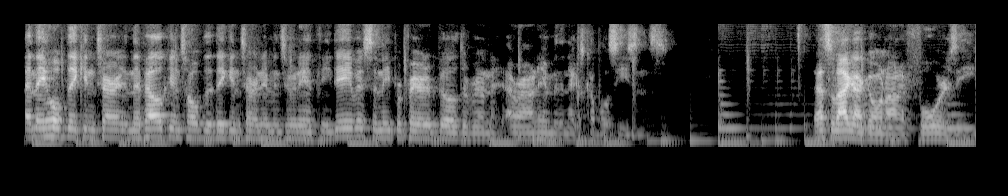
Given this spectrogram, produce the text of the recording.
and they hope they can turn and the Pelicans hope that they can turn him into an Anthony Davis and they prepare to build around around him in the next couple of seasons. That's what I got going on at four Z.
